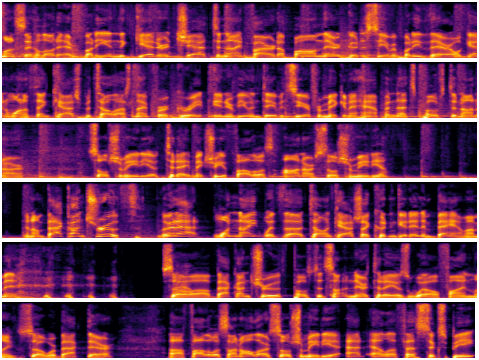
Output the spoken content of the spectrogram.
Want to say hello to everybody in the Gettr chat tonight. Fired up on there. Good to see everybody there. Again, want to thank Kash Patel last night for a great interview and David Zier for making it happen. That's posted on our social media today. Make sure you follow us on our social media. And I'm back on truth. Look at that. One night with uh, telling Kash I couldn't get in, and bam, I'm in. So uh, back on Truth posted something there today as well. Finally, so we're back there. Uh, follow us on all our social media at LFS6B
